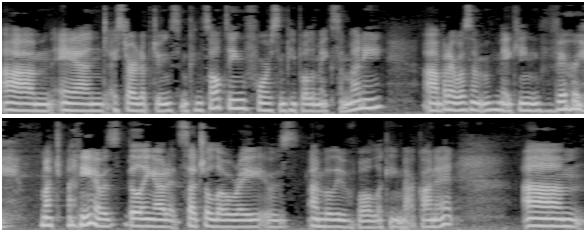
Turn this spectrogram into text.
Um, and I started up doing some consulting for some people to make some money. Uh, but I wasn't making very much money. I was billing out at such a low rate. It was unbelievable looking back on it. Um,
